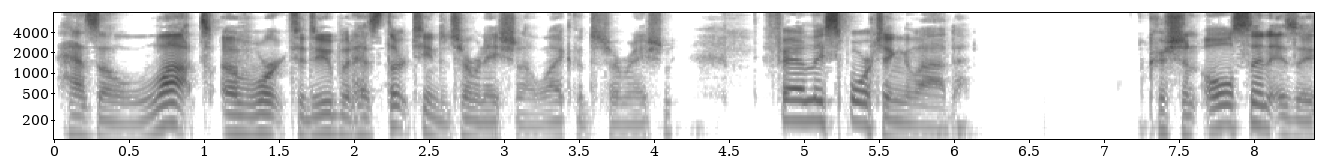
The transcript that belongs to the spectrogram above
Has a lot of work to do, but has 13 determination. I like the determination. Fairly sporting lad. Christian Olsen is a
